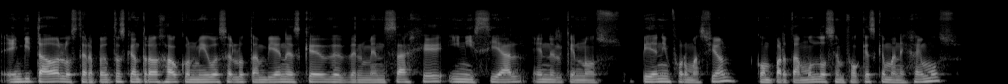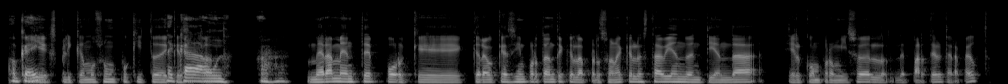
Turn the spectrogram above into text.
he invitado a los terapeutas que han trabajado conmigo a hacerlo también, es que desde el mensaje inicial en el que nos piden información, compartamos los enfoques que manejemos y expliquemos un poquito de, qué cada se trata. uno. Meramente porque creo que es importante que la persona que lo está viendo entienda el compromiso de, parte del terapeuta.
